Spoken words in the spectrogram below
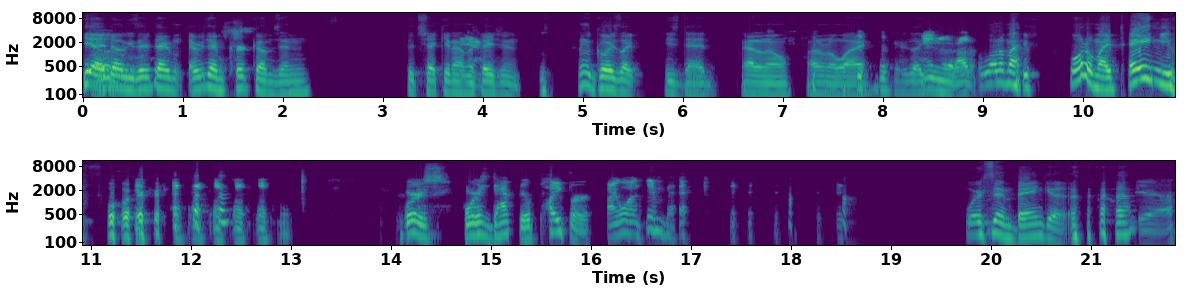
Yeah, I know. Because Oh. every time, every time Kirk comes in to check in on the Yeah. patient, McCoy's like, he's dead. I don't know. I don't know why. I like, know what am I? What am I paying you for? where's Where's Doctor Piper? I want him back. Where's M'Benga? Yeah.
